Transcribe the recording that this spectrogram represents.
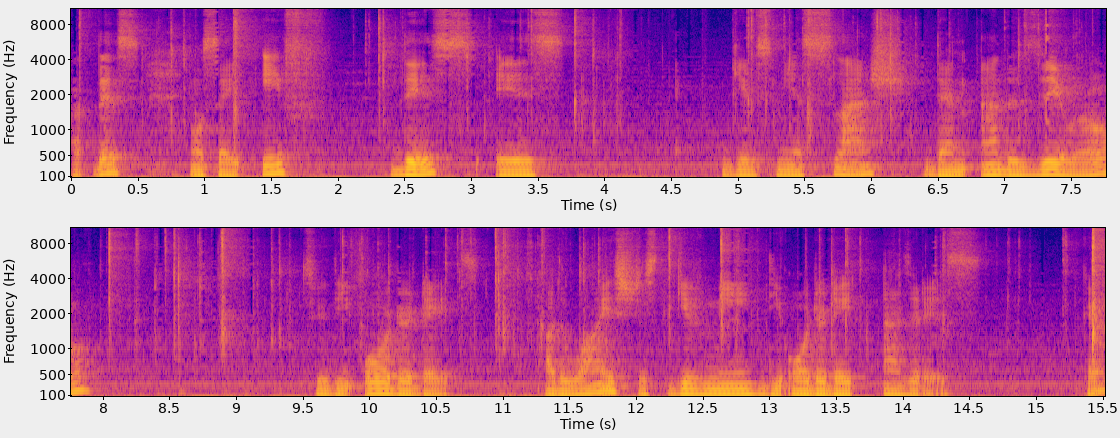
cut this and we'll say if this is gives me a slash then add a zero to the order date Otherwise, just give me the order date as it is. Okay.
